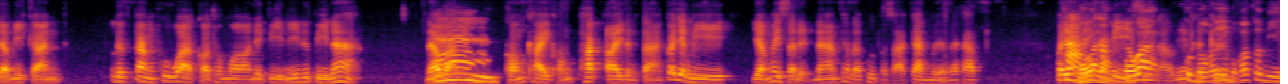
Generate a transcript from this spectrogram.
จะมีการเลือกตั้งผู้ว่ากทมในปีนี้หรือปีหน้าระหว่างอ่าของใครของพักอะไรต่างๆ ก็ยังมียังไม่เสด็จน้ำถ้าเราพูดภาษาการเมืองนะครับ เพราะฉะนั้นแปลว่าอะไรก็มีแปลว่าสิ่งเหล่านี้คุณหมอก็เลยเกิดขึ้นบอกว่าก็มี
